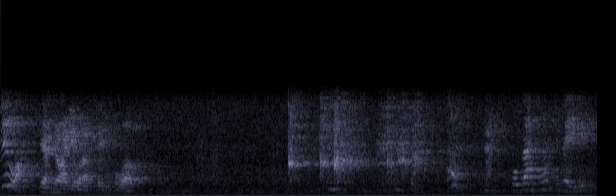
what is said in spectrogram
Do I? You have no idea what I'm capable of. Well, back at you, baby.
